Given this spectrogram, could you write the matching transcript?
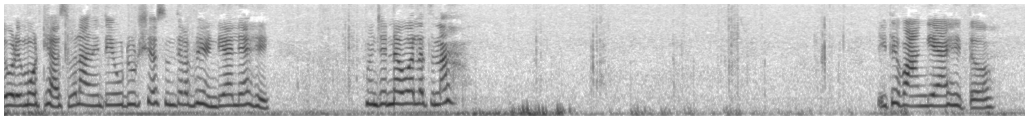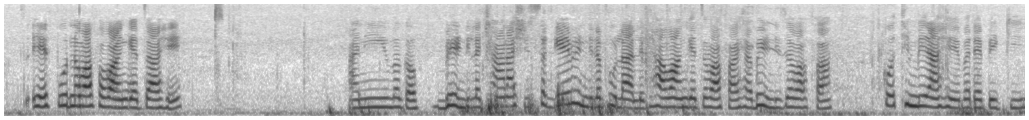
एवढे मोठे असून आणि ते एवढी एवढीशी असून त्याला भेंडी आली आहे. म्हणजे नवलच ना? इथे वांगे आहेत. हे पूर्ण वाफा वांग्याचा आहे. आणि बघा भेंडीला छान अशी सगळे भेंडीला फुलं आलेत. हा वांग्याचा वाफा ह्या भेंडीचा वाफा. कोथिंबीर आहे बऱ्यापैकी.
